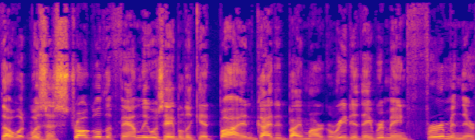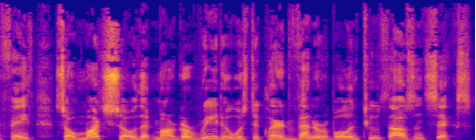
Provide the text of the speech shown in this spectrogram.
Though it was a struggle, the family was able to get by, and guided by Margherita, they remained firm in their faith, so much so that Margherita was declared venerable in 2006.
